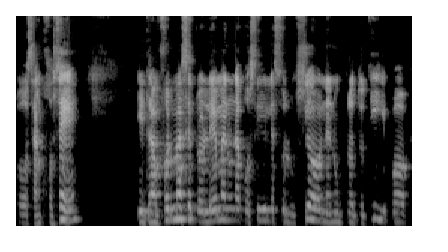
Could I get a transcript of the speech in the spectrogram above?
o San José, y transforma ese problema en una posible solución, en un prototipo.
